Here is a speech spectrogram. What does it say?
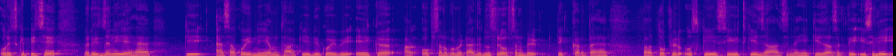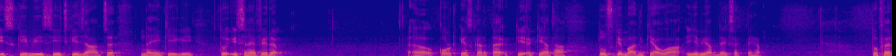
और इसके पीछे रीज़न ये है कि ऐसा कोई नियम था कि यदि कोई भी एक ऑप्शन को मिटा के दूसरे ऑप्शन पर टिक करता है तो फिर उसकी सीट की जाँच नहीं की जा सकती। इसलिए इसकी भी सीट की जाँच नहीं की गई। तो इसने फिर कोर्ट केस करता किया था। तो उसके बाद क्या हुआ, ये भी आप देख सकते हैं। तो फिर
